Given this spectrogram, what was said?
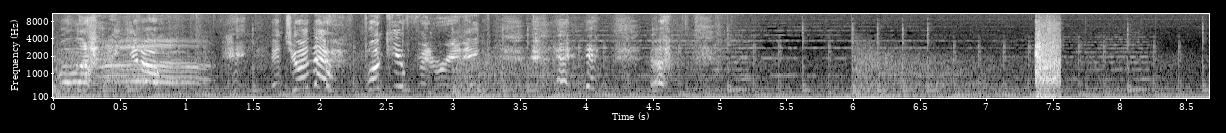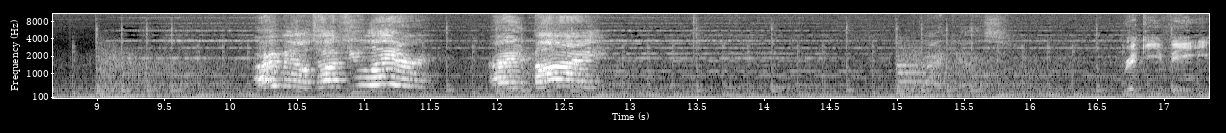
Well, uh, you know, enjoy that book you've been reading. Alright, man, I'll talk to you later. Alright, bye. Ricky V.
